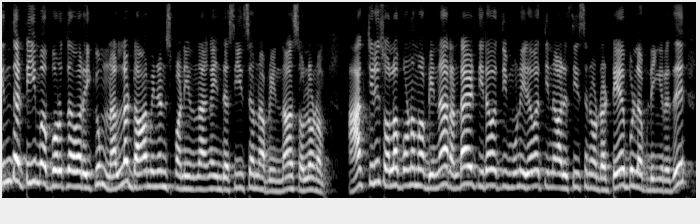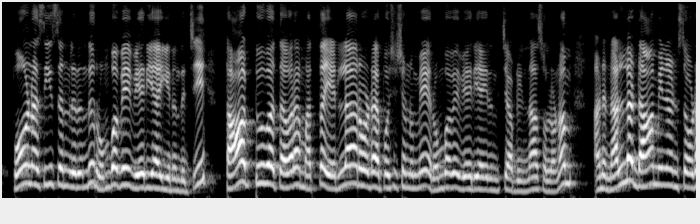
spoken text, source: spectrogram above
இந்த டீமை பொறுத்த வரைக்கும் நல்ல டாமினன்ஸ் பண்ணியிருந்தாங்க இந்த சீசன் அப்படின்னு தான் சொல்லணும். ஆக்சுவலி சொல்ல போனோம் அப்படின்னா ரெண்டாயிரத்தி இருபத்தி மூணு இருபத்தி நாலு சீசனோட டேபிள் அப்படிங்கிறது போன சீசன்லேருந்து ரொம்பவே வேரியாகி இருந்துச்சு. டாப் டூவை தவிர மற்ற எல்லாரோட பொசிஷனுமே ரொம்பவே வேரியாகி இருந்துச்சு அப்படின்னு தான் சொல்லணும். அண்ட் நல்ல டாமினன்ஸோட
